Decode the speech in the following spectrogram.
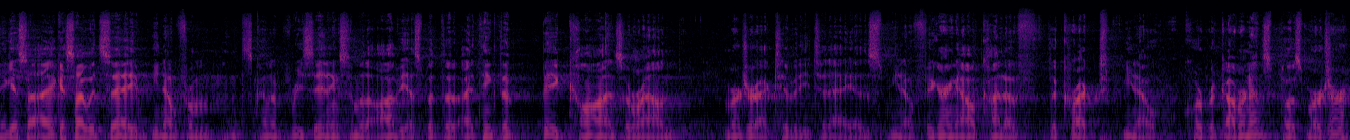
I guess I guess I would say, you know, from it's kind of restating some of the obvious, but the, I think the big cons around merger activity today is, you know, figuring out kind of the correct, you know, corporate governance post-merger,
